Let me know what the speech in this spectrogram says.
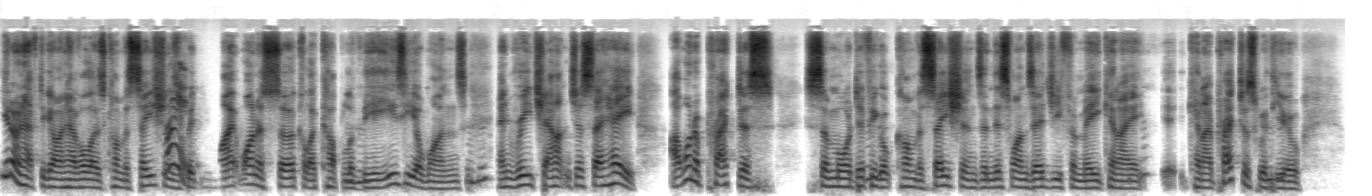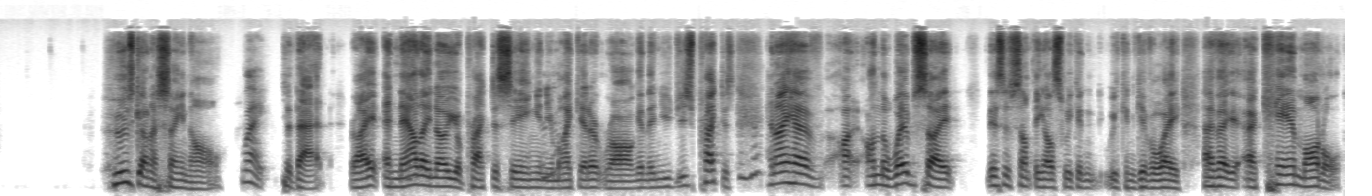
You don't have to go and have all those conversations, Right. but you might want to circle a couple of the easier ones Mhm. and reach out and just say, Hey, I want to practice some more Mm-hmm. difficult conversations and this one's edgy for me. Can I, can I practice with you? Who's going to say no? right. to that right? And now they know you're practicing and you Mhm. might get it wrong and then you just practice. Mhm. and i have uh, on the website this is something else we can we can give away. I have a, a care model.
